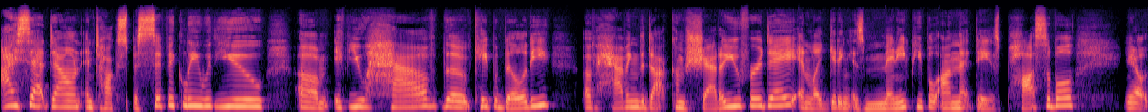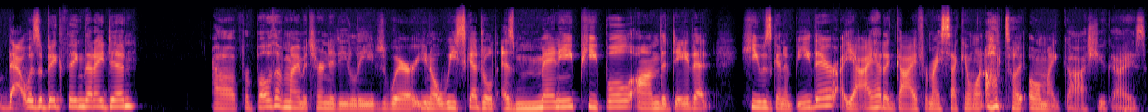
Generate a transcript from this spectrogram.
I sat down and talked specifically with you. Um, if you have the capability of having the doc come shadow you for a day and like getting as many people on that day as possible, you know, that was a big thing that I did uh, for both of my maternity leaves where you know we scheduled as many people on the day that he was going to be there. Yeah i had a guy for my second one. I'll tell you oh my gosh you guys.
